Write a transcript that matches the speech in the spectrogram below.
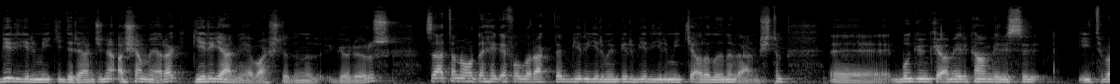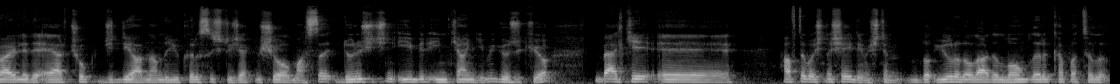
1.22 direncini aşamayarak geri gelmeye başladığını görüyoruz. Zaten orada hedef olarak da 1.21-1.22 aralığını vermiştim. E, bugünkü Amerikan verisi itibariyle de eğer çok ciddi anlamda yukarı sıçrayacak bir şey olmazsa dönüş için iyi bir imkan gibi gözüküyor. Belki e, hafta başında şey demiştim. Euro dolarda longları kapatılı,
